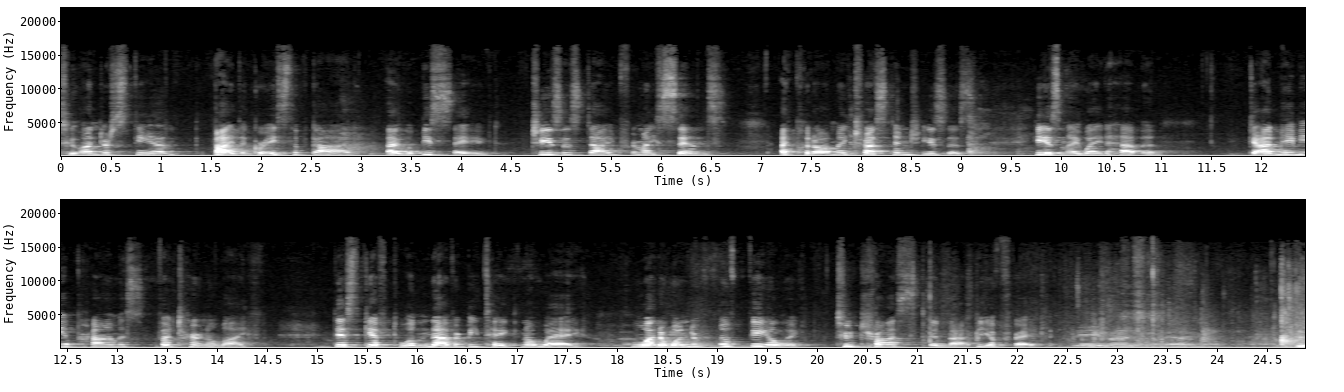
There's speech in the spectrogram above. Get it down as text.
to understand by the grace of God I would be saved. Jesus died for my sins. I put all my trust in Jesus. He is my way to heaven. God made me a promise of eternal life. This gift will never be taken away. What a wonderful feeling to trust and not be afraid. Amen. You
